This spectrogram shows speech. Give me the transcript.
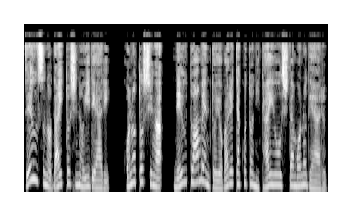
ゼウスの大都市の意であり、この都市がネウトアメンと呼ばれたことに対応したものである。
